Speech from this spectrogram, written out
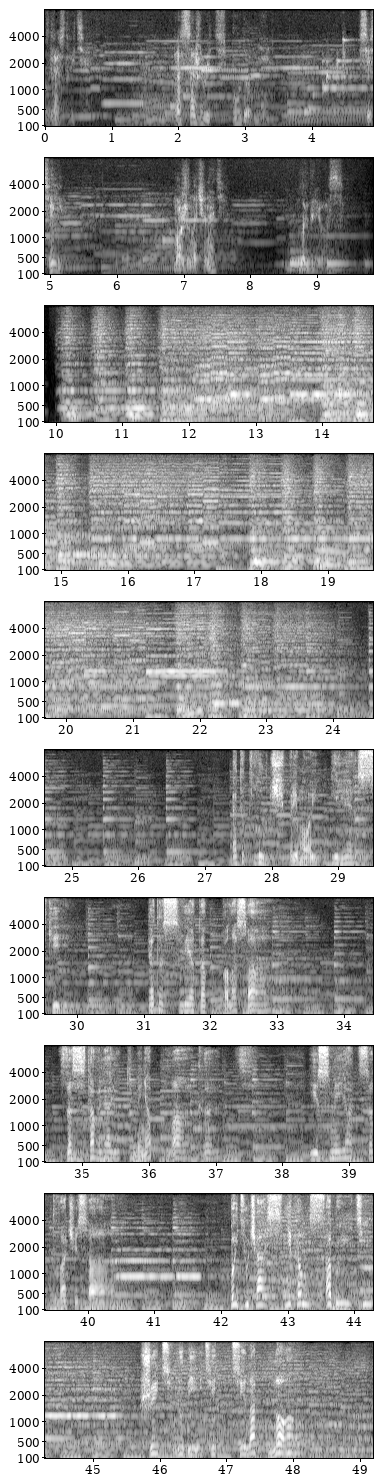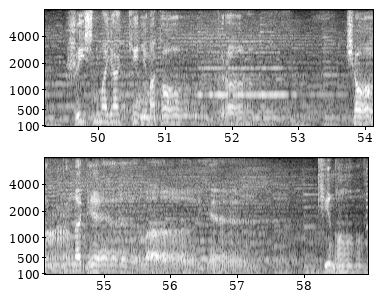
Здравствуйте. Рассаживайтесь поудобнее. Все сели? Можно начинать? Благодарю вас. Этот луч прямой и резкий, Это света полоса Заставляют меня плакать И смеяться два часа. Быть участником событий Жить, любить, идти на дно. Жизнь моя кинематограф Черно-белое кино.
